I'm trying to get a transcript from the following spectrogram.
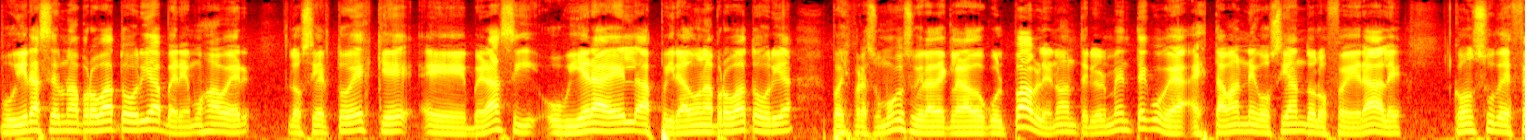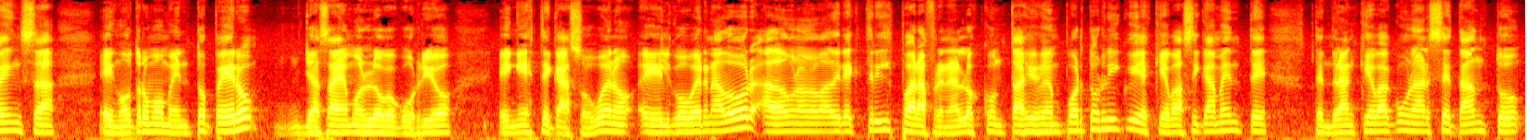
Pudiera ser una probatoria, veremos a ver. Lo cierto es que, eh, verá, si hubiera él aspirado a una probatoria, pues presumo que se hubiera declarado culpable, ¿no? Anteriormente, porque estaban negociando los federales con su defensa en otro momento, pero ya sabemos lo que ocurrió en este caso. Bueno, el gobernador ha dado una nueva directriz para frenar los contagios en Puerto Rico y es que básicamente tendrán que vacunarse tanto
